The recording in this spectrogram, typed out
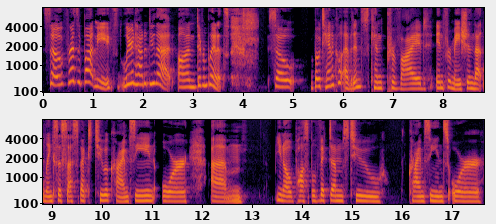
so forensic botany, learn how to do that on different planets. So botanical evidence can provide information that links a suspect to a crime scene or, um, you know, possible victims to crime scenes or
